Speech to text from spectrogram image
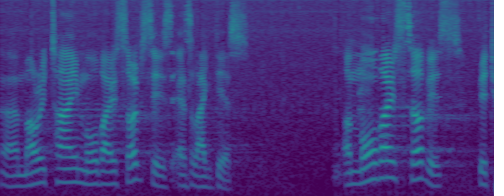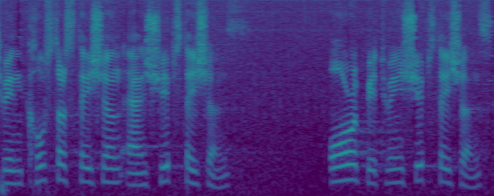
uh, maritime mobile services as like this. A mobile service between coastal station and ship stations or between ship stations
